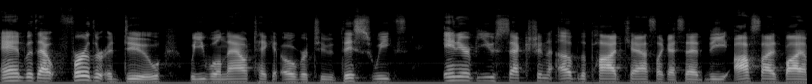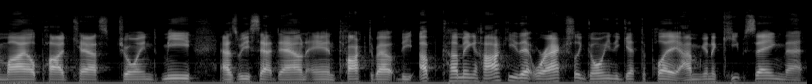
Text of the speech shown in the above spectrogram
And without further ado, we will now take it over to this week's interview section of the podcast. Like I said, the Offside by a Mile podcast joined me as we sat down and talked about the upcoming hockey that we're actually going to get to play. I'm going to keep saying that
